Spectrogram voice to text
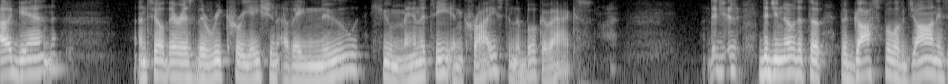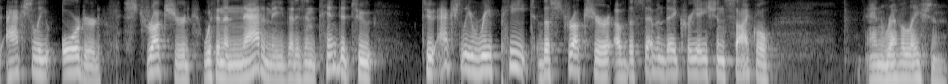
again until there is the recreation of a new humanity in Christ in the book of Acts. Did you, did you know that the, the Gospel of John is actually ordered, structured with an anatomy that is intended to, to actually repeat the structure of the seven day creation cycle and revelation?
